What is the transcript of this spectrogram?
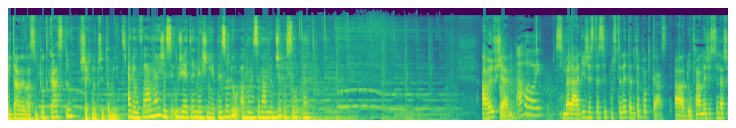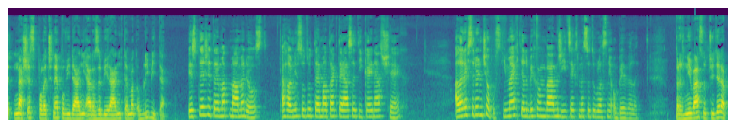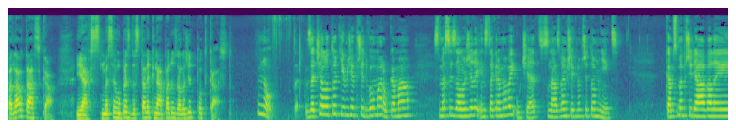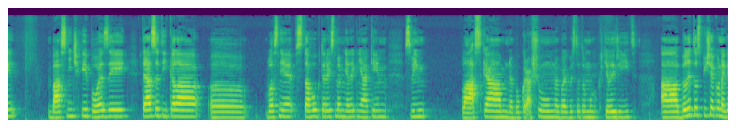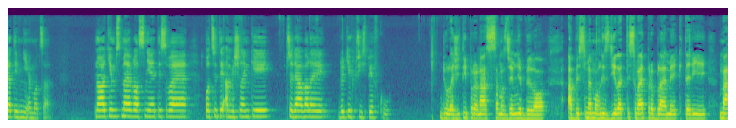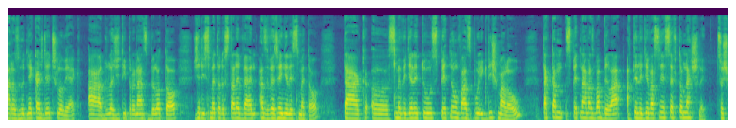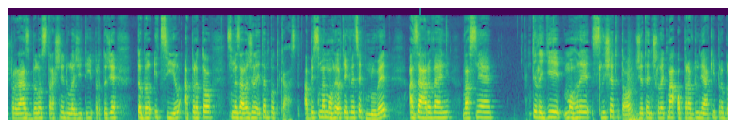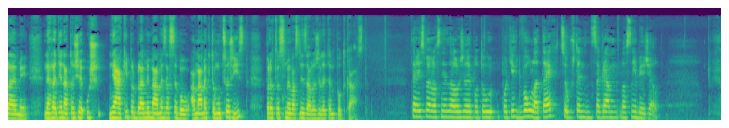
Vítáme vás u podcastu Všechno přitom nic. A doufáme, že si užijete dnešní epizodu a bude se vám dobře poslouchat. Ahoj všem. Ahoj. Jsme rádi, že jste si pustili tento podcast a doufáme, že si naše, naše společné povídání a rozebírání témat oblíbíte. Věřte, že témat máme dost a hlavně jsou to témata, která se týkají nás všech. Ale než se do něčeho pustíme, chtěli bychom vám říct, jak jsme se tu vlastně objevili. První vás určitě napadla otázka. Jak jsme se vůbec dostali k nápadu založit podcast? No, t- začalo to tím, že před dvouma rokama jsme si založili Instagramový účet s názvem Všechno přitom nic, kam jsme přidávali básničky, poezii, která se týkala uh, vlastně vztahu, který jsme měli k nějakým svým láskám nebo krašům, nebo jak byste tomu chtěli říct. A byly to spíš jako negativní emoce. No a tím jsme vlastně ty svoje pocity a myšlenky předávali do těch příspěvků. Důležitý pro nás samozřejmě bylo, aby jsme mohli sdílet ty své problémy, který má rozhodně každý člověk a důležitý pro nás bylo to, že když jsme to dostali ven a zveřejnili jsme to, tak uh, jsme viděli tu zpětnou vazbu, i když malou, tak tam zpětná vazba byla a ty lidi vlastně se v tom našli, což pro nás bylo strašně důležitý, protože to byl i cíl a proto jsme založili i ten podcast, aby jsme mohli o těch věcech mluvit a zároveň vlastně ty lidi mohli slyšet to, že ten člověk má opravdu nějaký problémy, nehledě na to, že už nějaký problémy máme za sebou a máme k tomu co říct, proto jsme vlastně založili ten podcast. Který jsme vlastně založili po, tou, po těch dvou letech, co už ten Instagram vlastně běžel.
